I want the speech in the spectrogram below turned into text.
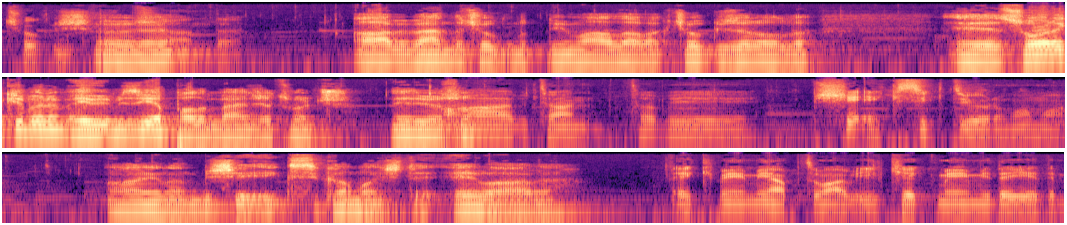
Çok mutluyum Şöyle. şu anda. abi ben de çok mutluyum Allah bak çok güzel oldu. Ee, sonraki bölüm evimizi yapalım bence Tunç. Ne diyorsun? Aa bir tane tabii bir şey eksik diyorum ama. Aynen bir şey eksik ama işte ev abi. Ekmeğimi yaptım abi. İlk ekmeğimi de yedim.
